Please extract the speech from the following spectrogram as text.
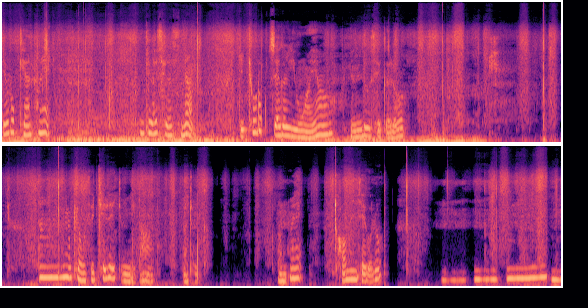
이렇게 한 후에 힌트가 쓰였으면 이제 초록색을 이용하여 연두색으로 짠 이렇게 옷을 칠해줍니다. 아, 저리가. 그런 후에 검은색으로 음, 음, 음, 음.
